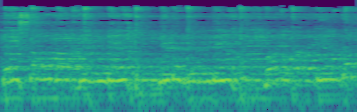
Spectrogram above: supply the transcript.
they saw my window, you the window, what about the window?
